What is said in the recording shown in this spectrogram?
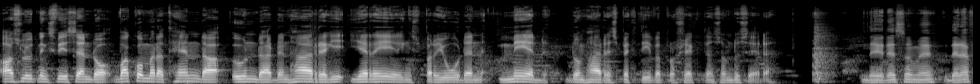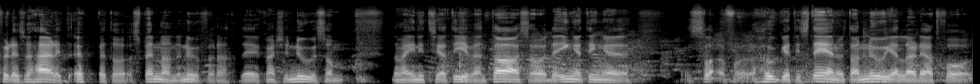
Avslutningsvis ändå, vad kommer att hända under den här regeringsperioden med de här respektive projekten som du ser det? Det är det som är, det är därför det är så härligt öppet och spännande nu, för att det är kanske nu som de här initiativen tas och det är ingenting eh, hugget i sten, utan nu gäller det att få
